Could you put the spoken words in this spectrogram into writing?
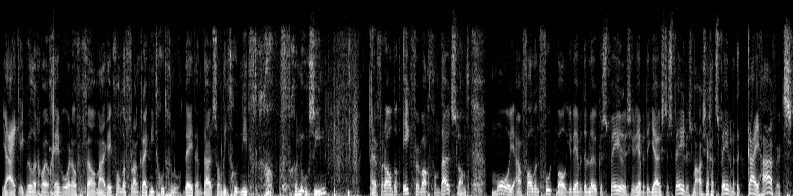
ja ik, ik wil er gewoon geen woorden over vuil maken. Ik vond dat Frankrijk niet goed genoeg deed en Duitsland niet, goed, niet genoeg zien. En vooral dat ik verwacht van Duitsland. Mooi aanvallend voetbal. Jullie hebben de leuke spelers. Jullie hebben de juiste spelers. Maar als je gaat spelen met een Kai Havertz.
